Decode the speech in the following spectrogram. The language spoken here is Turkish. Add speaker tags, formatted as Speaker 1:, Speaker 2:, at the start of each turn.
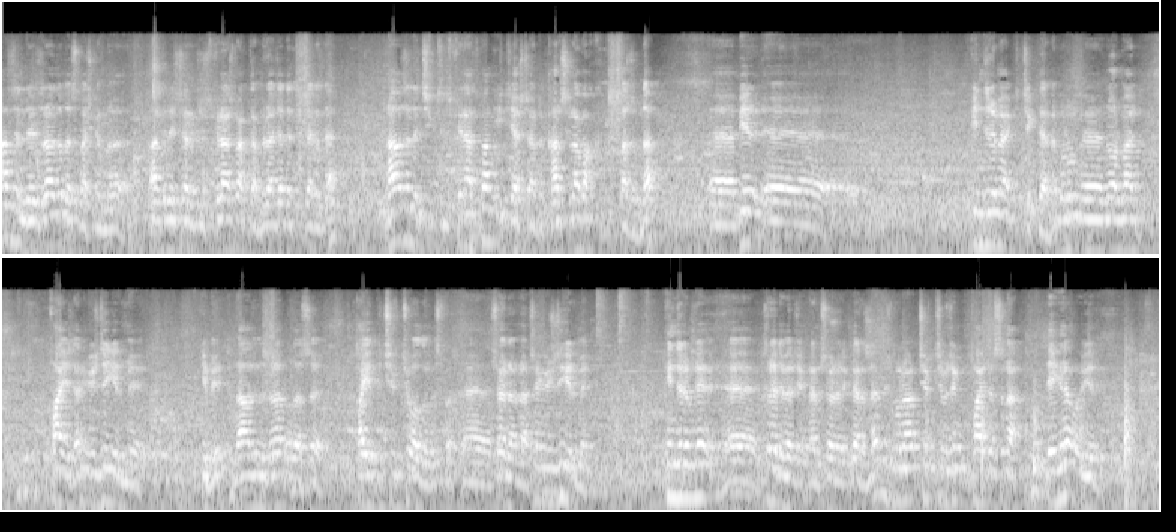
Speaker 1: Nazilli Ziraat Odası Başkanlığı arkadaşlarımız Finans Bank'tan müracaat ettiklerinde Nazilli çiftçilik finansman ihtiyaçlarını karşılamak bazında e, bir e, indirime gideceklerini, bunun e, normal faizler yüzde yirmi gibi. Nazilli Ziraat Odası kayıtlı çiftçi olduğunu e, söylerlerse yüzde yirmi indirimli e, kredi vereceklerini söylediklerinde biz buna çiftçimizin faydasına lehine bir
